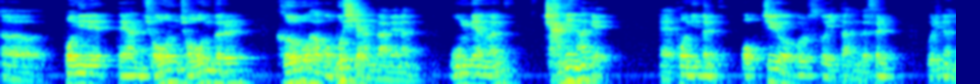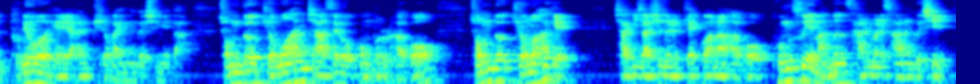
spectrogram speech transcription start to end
어, 본인에 대한 좋은 조언들을 거부하고 무시한다면은 운명은 잔인하게 예, 본인을 옥죄어 볼 수도 있다는 것을 우리는 두려워해야 할 필요가 있는 것입니다. 좀 더 겸허한 자세로 공부를 하고 좀 더 겸허하게 자기 자신을 객관화하고 분수에 맞는 삶을 사는 것이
